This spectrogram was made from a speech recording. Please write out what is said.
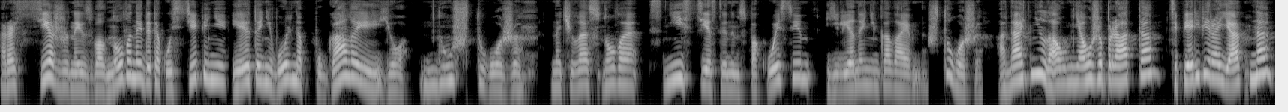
рассерженной и взволнованной до такой степени, и это невольно пугало ее. Ну что же, начала снова с неестественным спокойствием Елена Николаевна. Что же, она отняла у меня уже брата, теперь, вероятно,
